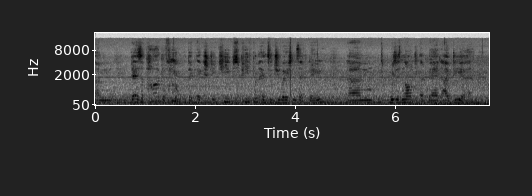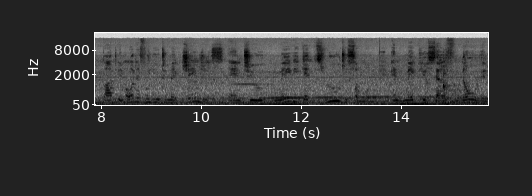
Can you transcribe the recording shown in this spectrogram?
Um, there's a part of you that actually keeps people and situations at bay, um, which is not a bad idea. But in order for you to make changes and to maybe get through to someone and make yourself known and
